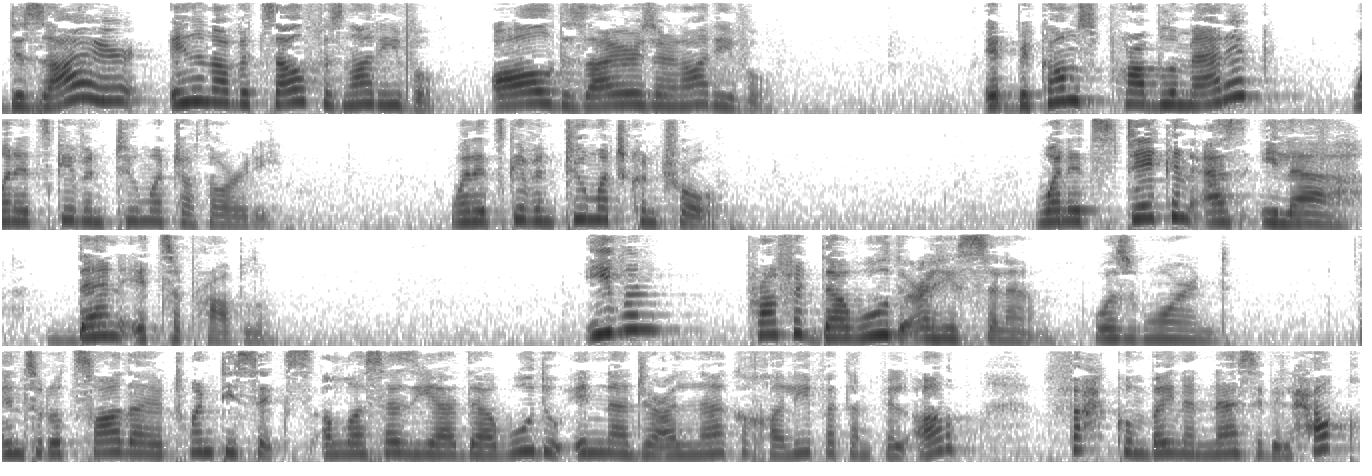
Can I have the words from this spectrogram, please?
Desire in and of itself is not evil. All desires are not evil. It becomes problematic when it's given too much authority. When it's given too much control. When it's taken as ilah, then it's a problem. Even Prophet Dawood alayhi was warned in Surah Sad, ayah 26, Allah says, Ya Dawood, inna ja'alnaka khalifatan fil ard, fahkum bayna nasi bil haq,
